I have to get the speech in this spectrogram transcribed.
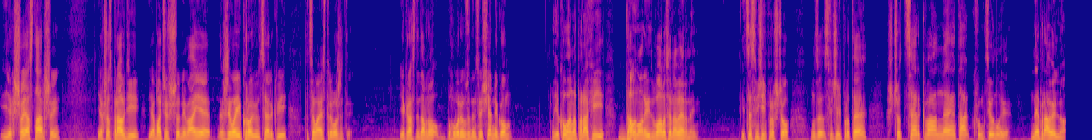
і якщо я старший, якщо справді я бачу, що немає живої крові у церкві, то це має стривожити. Якраз недавно говорив з одним священником, у якого на парафії давно не відбувалося навернень. І це свідчить про що? Ну, це свідчить про те, що церква не так функціонує. Неправильно.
